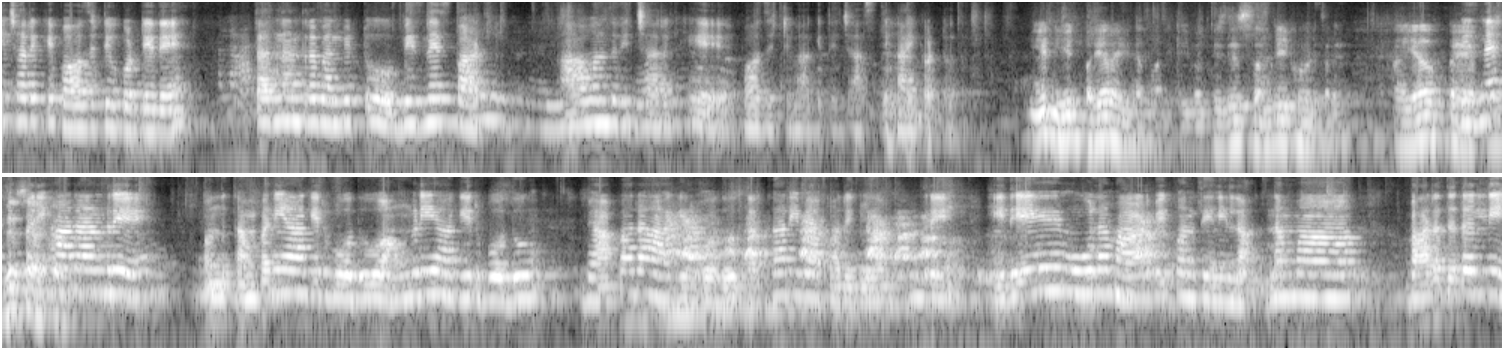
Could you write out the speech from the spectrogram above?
ವಿಚಾರಕ್ಕೆ ಪಾಸಿಟಿವ್ ಕೊಟ್ಟಿದೆ. ತದನಂತರ ಬಂದ್ಬಿಟ್ಟು ಬಿಸ್ನೆಸ್ ಪಾರ್ಟ್ ಆ ಒಂದು ವಿಚಾರಕ್ಕೆ ಪಾಸಿಟಿವ್ ಆಗಿದೆ ಜಾಸ್ತಿ ಕಾಯಿ ಕಟ್ಟೋದು ಏನು ಏನು ಪರಿಹಾರ ಇದೆ ಬಿಸ್ನೆಸ್ ಪರಿಹಾರ ಅಂದ್ರೆ ಒಂದು ಕಂಪನಿ ಆಗಿರ್ಬೋದು, ಅಂಗಡಿ ಆಗಿರ್ಬೋದು, ವ್ಯಾಪಾರ ಆಗಿರ್ಬೋದು, ತರಕಾರಿ ವ್ಯಾಪಾರಿಗಳು. ಅಂದ್ರೆ ಇದೇ ಮೂಲ ಮಾಡಬೇಕು ಅಂತೇನಿಲ್ಲ. ನಮ್ಮ ಭಾರತದಲ್ಲಿ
